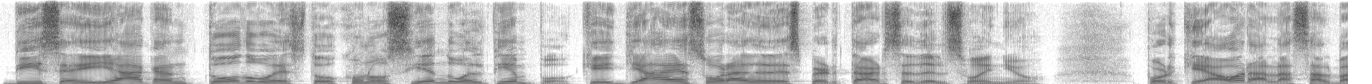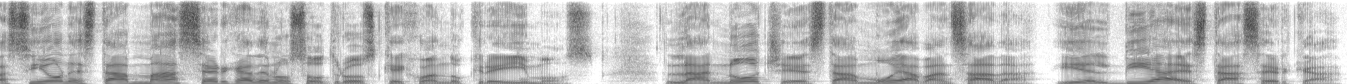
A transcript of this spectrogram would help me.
Dice, y hagan todo esto conociendo el tiempo, que ya es hora de despertarse del sueño porque ahora la salvación está más cerca de nosotros que cuando creímos. La noche está muy avanzada y el día está cerca.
